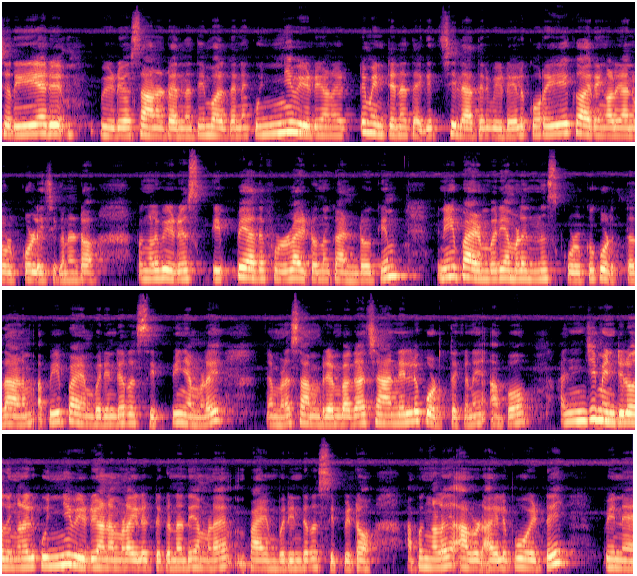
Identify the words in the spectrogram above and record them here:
ചെറിയൊരു വീഡിയോസാണ് കേട്ടോ എന്നത്തെയും പോലെ തന്നെ കുഞ്ഞു വീഡിയോ ആണ്. എട്ട് മിനിറ്റ് തന്നെ തികച്ചില്ലാത്തൊരു വീഡിയോയിൽ കുറേ കാര്യങ്ങൾ ഞാൻ ഉൾക്കൊള്ളിച്ചിരിക്കണം കേട്ടോ അപ്പോൾ നിങ്ങൾ വീഡിയോ സ്കിപ്പ് ചെയ്യാതെ ഫുള്ളായിട്ടൊന്ന് കണ്ടു നോക്കും പിന്നെ ഈ പഴംപൊരി നമ്മൾ ഇന്ന് സ്കൂൾക്ക് കൊടുത്തതാണ്. അപ്പോൾ ഈ പഴംപൊരിന്റെ റെസിപ്പി നമ്മൾ നമ്മൾ സംരംഭക ചാനലിൽ കൊടുത്തേക്കണ്. അപ്പോൾ അഞ്ച് മിനിറ്റിലോ ഒതുങ്ങുന്ന ഒരു കുഞ്ഞു വീഡിയോ ആണ് നമ്മൾ അതിൽ ഇട്ടിക്കുന്നത് നമ്മളെ പഴംപൊരിന്റെ റെസിപ്പി കേട്ടോ അപ്പോൾ നിങ്ങൾ അവിടെ അതിൽ പോയിട്ട് പിന്നെ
